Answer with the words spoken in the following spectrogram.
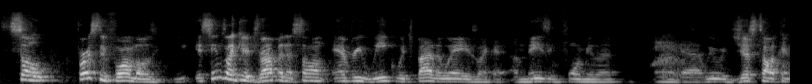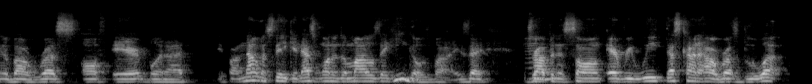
so first and foremost, it seems like you're dropping a song every week, which by the way is like an amazing formula. And uh, we were just talking about Russ off air, but uh, if I'm not mistaken, that's one of the models that he goes by. Is that dropping a song every week? That's kind of how Russ blew up.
